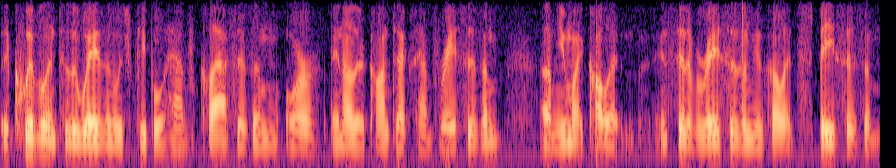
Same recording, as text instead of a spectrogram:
equivalent to the ways in which people have classism, or in other contexts have racism. Um, you might call it instead of racism, you call it spacism.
